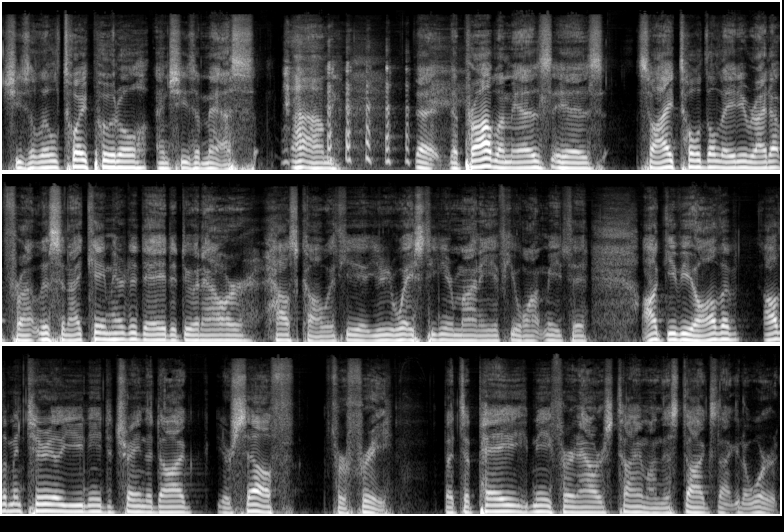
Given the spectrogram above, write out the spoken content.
She's a little toy poodle and she's a mess. Um, the the problem is is so I told the lady right up front, listen, I came here today to do an hour house call with you. You're wasting your money if you want me to. I'll give you all the all the material you need to train the dog yourself for free. But to pay me for an hour's time on this dog's not going to work.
